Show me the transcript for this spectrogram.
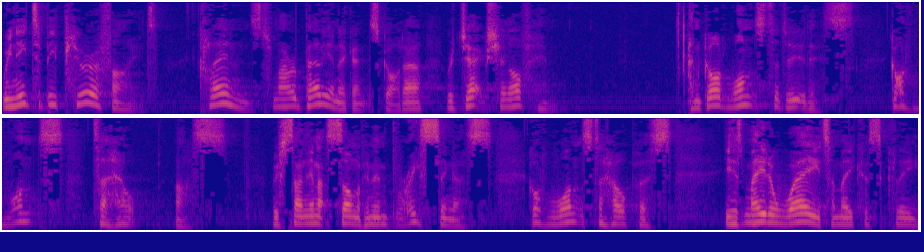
We need to be purified, cleansed from our rebellion against God, our rejection of him. And God wants to do this. God wants to help us. We've sung in that song of Him embracing us. God wants to help us. He has made a way to make us clean,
